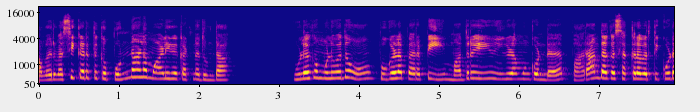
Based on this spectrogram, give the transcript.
அவர் வசிக்கிறதுக்கு பொன்னால மாளிகை கட்டினதுண்டா? உலகம் முழுவதும் புகழ பரப்பி மதுரையும் ஈழமும் கொண்ட பராந்தக சக்கரவர்த்தி கூட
